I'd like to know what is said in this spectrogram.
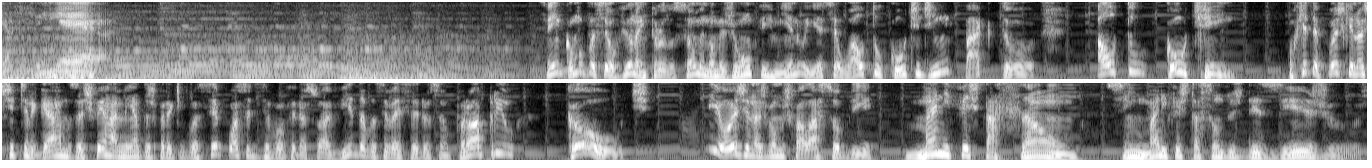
E assim é. Sim, como você ouviu na introdução, meu nome é João Firmino e esse é o Auto Coaching de Impacto. Auto Coaching. Porque depois que nós te entregarmos as ferramentas para que você possa desenvolver a sua vida, você vai ser o seu próprio coach. E hoje nós vamos falar sobre manifestação. Sim, manifestação dos desejos.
